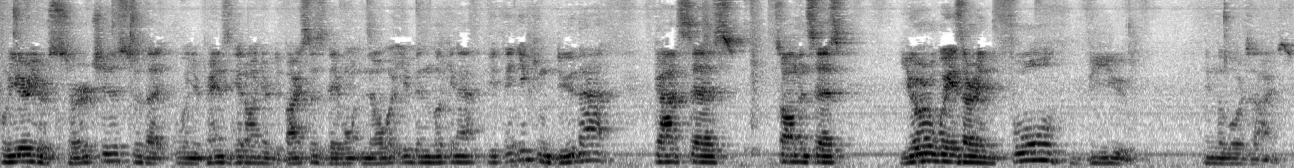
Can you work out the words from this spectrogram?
clear your searches so that when your parents get on your devices, they won't know what you've been looking at? Do you think you can do that? God says, Solomon says, your ways are in full view in the Lord's eyes.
